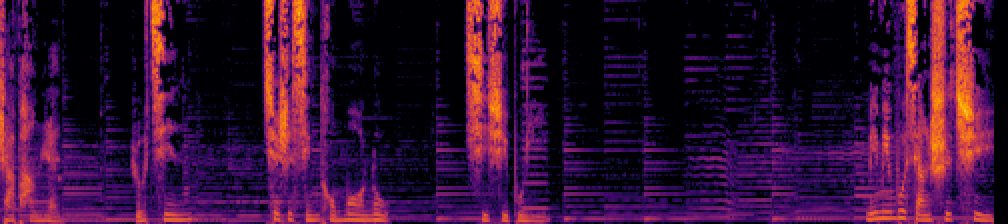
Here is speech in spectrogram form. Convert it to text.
煞旁人，如今却是形同陌路，唏嘘不已。明明不想失去，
